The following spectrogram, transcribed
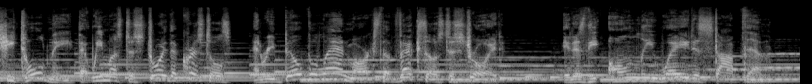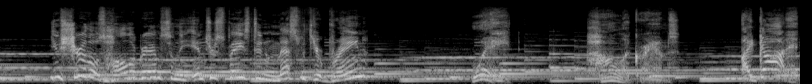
She told me that we must destroy the crystals and rebuild the landmarks the Vexos destroyed. It is the only way to stop them. You sure those holograms from the interspace didn't mess with your brain? Wait, holograms. I got it!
